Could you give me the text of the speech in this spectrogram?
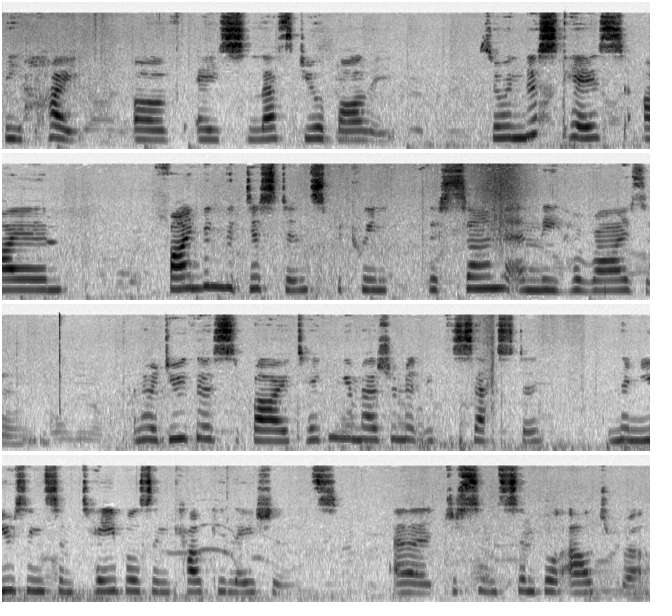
the height of a celestial body. So in this case, I am finding the distance between the sun and the horizon. And I do this by taking a measurement with the sextant and then using some tables and calculations, uh, just some simple algebra.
